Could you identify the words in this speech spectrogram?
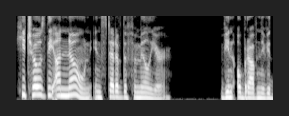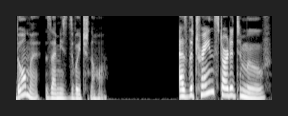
He chose the unknown instead of the familiar. Він обрав невідоме замість звичного. As the train started to move,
